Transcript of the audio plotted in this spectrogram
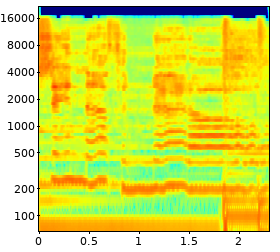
say nothing at all.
